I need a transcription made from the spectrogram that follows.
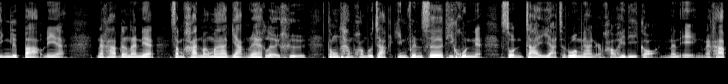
ริง ๆ หรือเปล่าเนี่ยนะครับดังนั้นเนี่ยสำคัญมาก ๆ อย่างแรกเลยคือ ต้องทำความรู้จักอินฟลูเอนเซอร์ที่คุณเนี่ยสนใจอยากจะร่วมงานกับเขาให้ดีก่อนนั่นเองนะครับ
